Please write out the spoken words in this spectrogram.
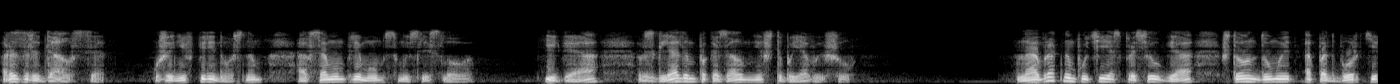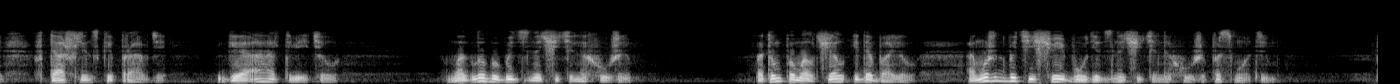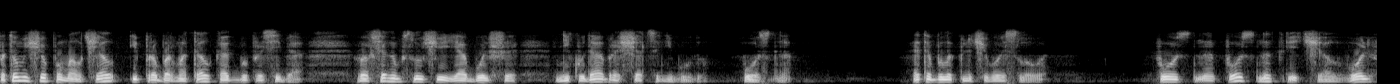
разрыдался, уже не в переносном, а в самом прямом смысле слова. И Га взглядом показал мне, чтобы я вышел. На обратном пути я спросил Геа, что он думает о подборке в Ташлинской правде. Геа ответил, могло бы быть значительно хуже. Потом помолчал и добавил, а может быть еще и будет значительно хуже, посмотрим. Потом еще помолчал и пробормотал как бы про себя. Во всяком случае, я больше никуда обращаться не буду. Поздно. Это было ключевое слово. «Поздно, поздно!» — кричал Вольф,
